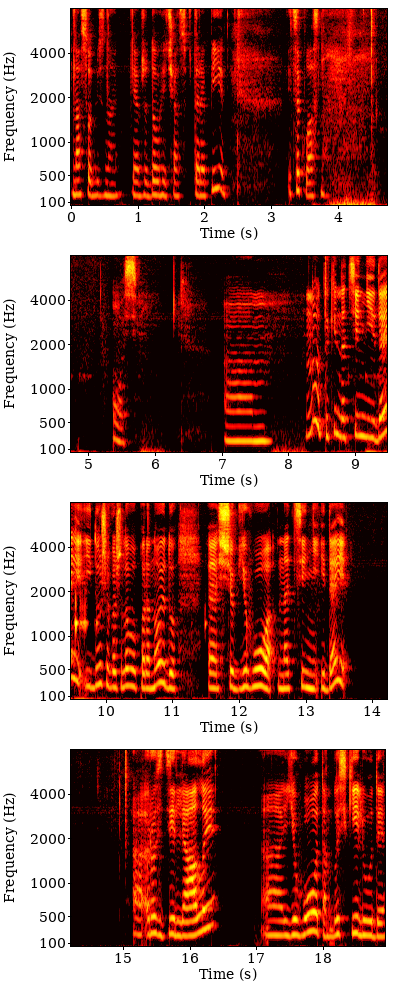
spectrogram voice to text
На собі знаю. Я вже довгий час в терапії, і це класно. Ось. Ем, ну, такі націнні ідеї, і дуже важливо параноїду, е, щоб його націнні ідеї е, розділяли е, його там близькі люди,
